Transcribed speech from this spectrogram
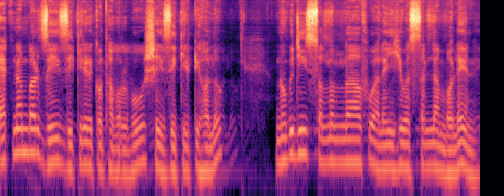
এক নাম্বার যেই জিকিরের কথা বলব, সেই জিকিরটি হলো, নবীজি আলাইহি ওয়াসাল্লাম বলেন,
